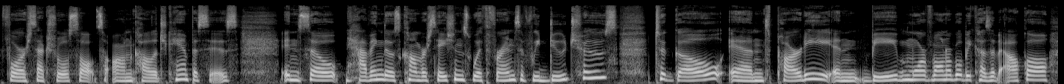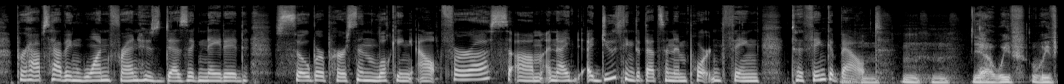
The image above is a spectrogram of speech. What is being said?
for sexual assaults on college campuses. And so having those conversations with friends, if we do choose to go and party and be more vulnerable because of alcohol, perhaps having one friend who's designated sober person looking out for us. Um, and I, I do think that that's an important thing to think about. Mm-hmm. Mm-hmm. Yeah, we've we've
